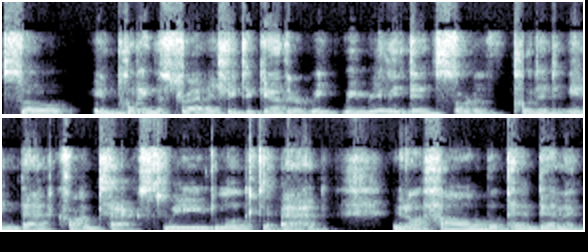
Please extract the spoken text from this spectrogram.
So, in putting the strategy together, we, we really did sort of put it in that context. We looked at, you know, how the pandemic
